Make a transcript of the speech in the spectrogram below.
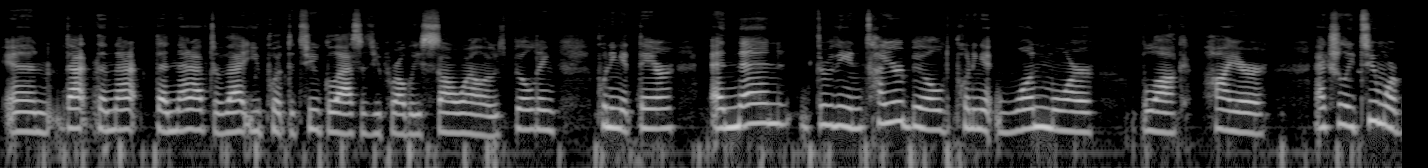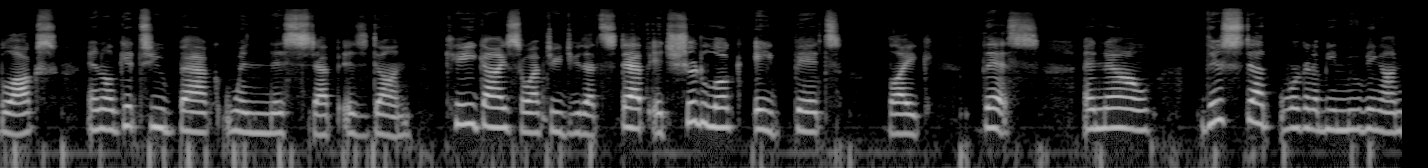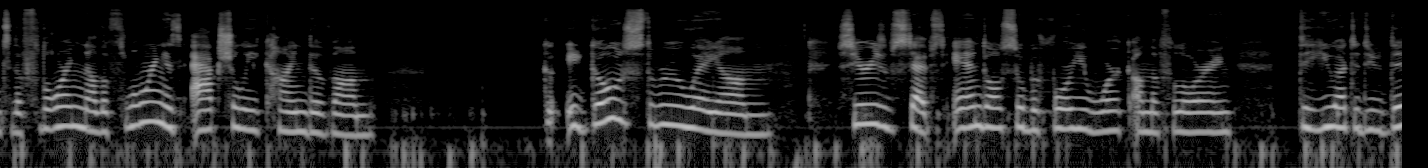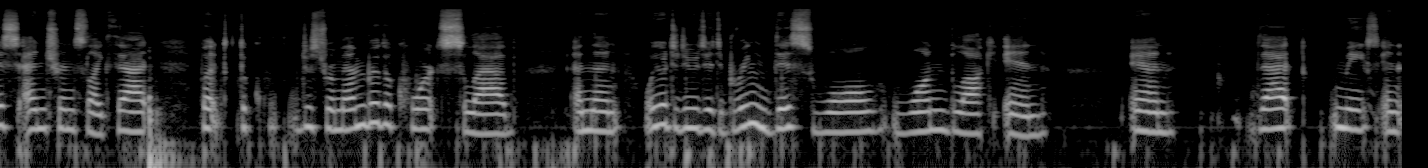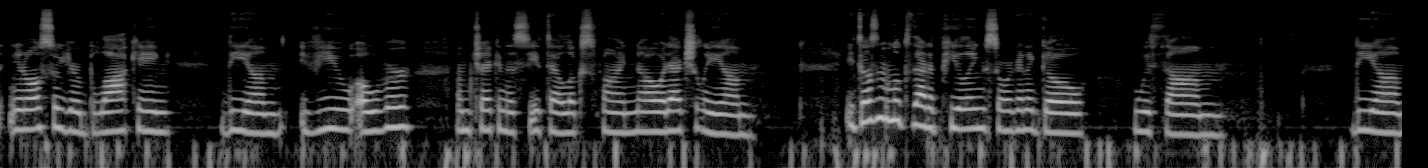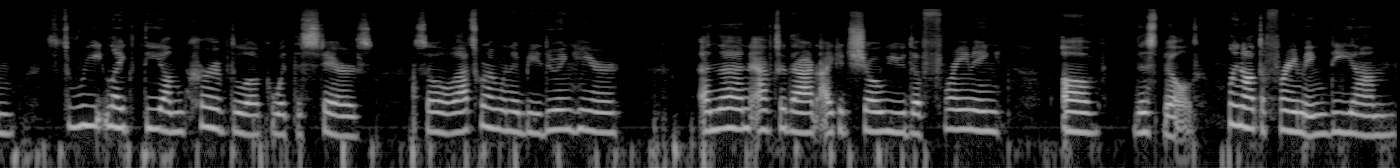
And that then that then that after that you put the two glasses you probably saw while I was building, putting it there, and then through the entire build putting it one more block higher, actually two more blocks, and I'll get to you back when this step is done. Okay guys, so after you do that step, it should look a bit like this. And now, this step, we're going to be moving on to the flooring. Now, the flooring is actually kind of, um, it goes through a, um, series of steps. And also before you work on the flooring you have to do this entrance like that. But the, just remember the quartz slab. And then what you have to do is to bring this wall one block in. And that makes and, and also you're blocking the um view over. I'm checking to see if that looks fine. No it actually um it doesn't look that appealing so we're gonna go with um the um three like the um curved look with the stairs. So that's what I'm gonna be doing here. And then after that I could show you the framing of this build. Really not the framing the um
